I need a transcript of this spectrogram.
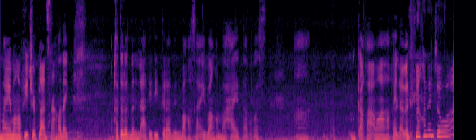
may mga future plans na ako, like, katulad na nila ate, titira din baka sa ibang bahay, tapos, ah, magkaka, makakakilala din ako ng jowa.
